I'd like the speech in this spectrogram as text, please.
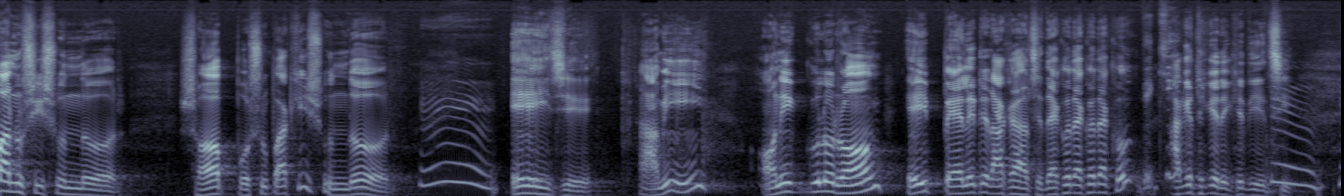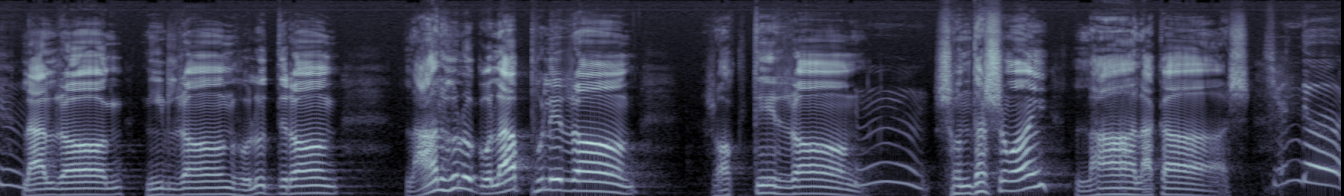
মানুষই সুন্দর সব পশু পাখি সুন্দর। এই যে আমি অনেকগুলো রং এই প্যালেটে রাখা আছে। দেখো দেখো দেখো আগে থেকে রেখে দিয়েছি। লাল রং নীল রং হলুদ রং লাল হলো গোলাপ ফুলের রং রক্তের রং। সন্ধ্যার সময় লাল আকাশ। সুন্দর।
